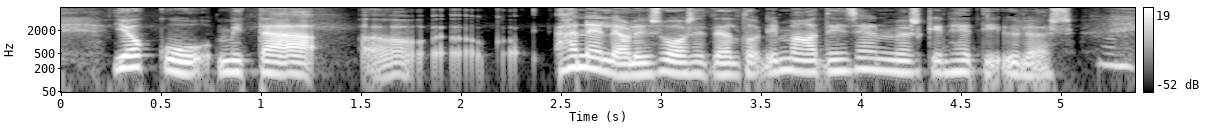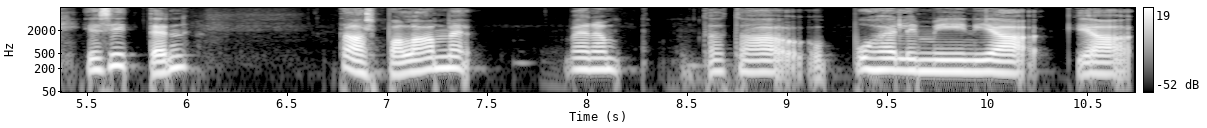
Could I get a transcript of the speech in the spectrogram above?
joku, mitä äh, hänelle oli suositeltu, niin mä otin sen myöskin heti ylös. Mm. Ja sitten taas palaamme meidän tota, puhelimiin ja, ja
